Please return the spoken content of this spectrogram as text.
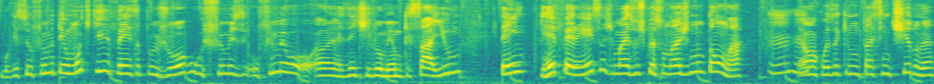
Porque se o filme tem um monte de referência pro jogo, os filmes. O filme Resident Evil mesmo que saiu tem referências, mas os personagens não estão lá. Uhum. É uma coisa que não faz sentido, né?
